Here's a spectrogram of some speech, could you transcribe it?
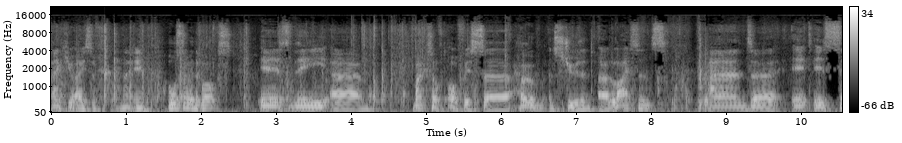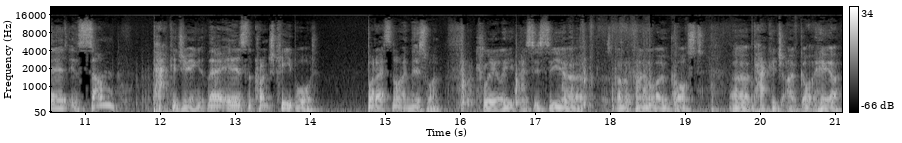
thank you Acer for putting that in. Also in the box is the um, Microsoft Office uh, Home and Student uh, license, and uh, it is said in some packaging there is the Crunch keyboard, but it's not in this one clearly this is the uh, kind of kind of low cost uh, package I've got here.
